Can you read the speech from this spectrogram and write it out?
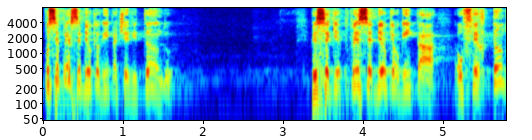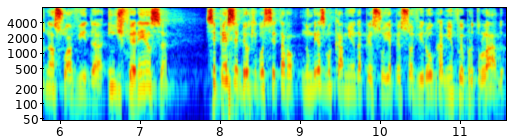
Você percebeu que alguém está te evitando? Percebeu que alguém está ofertando na sua vida indiferença? Você percebeu que você estava no mesmo caminho da pessoa e a pessoa virou o caminho e foi para o outro lado?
